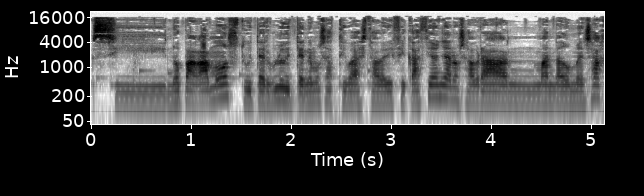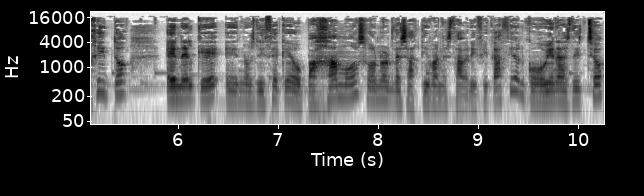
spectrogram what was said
si no pagamos Twitter Blue y tenemos activada esta verificación, ya nos habrán mandado un mensajito en el que eh, nos dice que o pagamos o nos desactivan esta verificación. Como bien has dicho,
